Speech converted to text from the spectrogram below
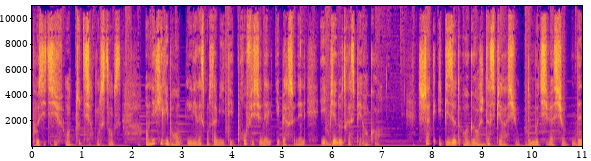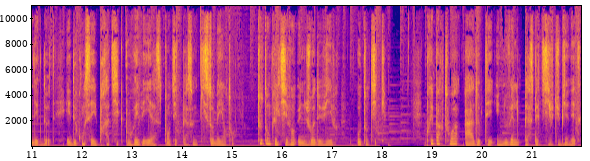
positive en toutes circonstances, en équilibrant les responsabilités professionnelles et personnelles et bien d'autres aspects encore. Chaque épisode regorge d'inspiration, de motivation, d'anecdotes et de conseils pratiques pour réveiller la splendide personne qui sommeille en toi, tout en cultivant une joie de vivre authentique. Prépare-toi à adopter une nouvelle perspective du bien-être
